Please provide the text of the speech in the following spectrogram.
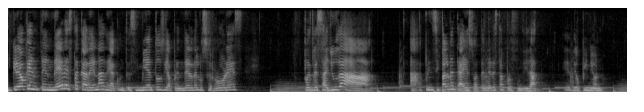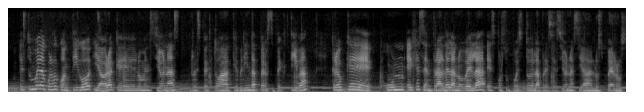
Y creo que entender esta cadena de acontecimientos y aprender de los errores, pues les ayuda principalmente a eso, a tener esta profundidad eh, de opinión. Estoy muy de acuerdo contigo y ahora que lo mencionas respecto a que brinda perspectiva, creo que un eje central de la novela es por supuesto la apreciación hacia los perros,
